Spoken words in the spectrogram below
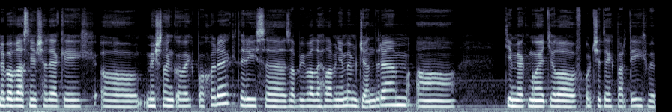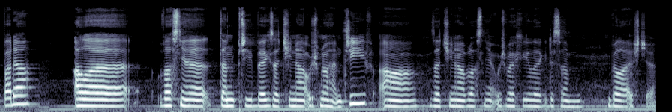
nebo vlastně všelijakých uh, myšlenkových pochodech, které se zabývaly hlavně mým genderem a tím, jak moje tělo v určitých partiích vypadá, ale vlastně ten příběh začíná už mnohem dřív a začíná vlastně už ve chvíli, kdy jsem byla ještě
